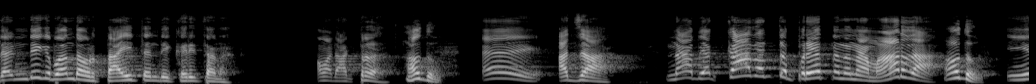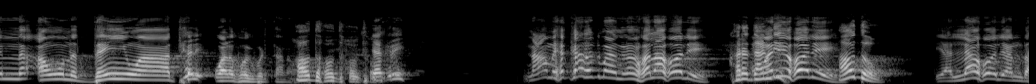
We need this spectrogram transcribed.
ದಂಡಿಗೆ ಬಂದು ಅವ್ರ ತಾಯಿ ತಂದೆ ಕರಿತಾನ. ಅವ ಡಾಕ್ಟರ್. ಹೌದು. ಏಯ್ ಅಜ್ಜ ನಾ ಬೇಕಾದಟ್ಟ ಪ್ರಯತ್ನ ನಾ ಮಾಡ್ದ ಹೌದು. ಇನ್ನು ಅವನ ದೈವ ಅಂತ ಹೇಳಿ ಒಳಗೆ ಹೋಗ್ಬಿಡ್ತಾನ ಹೌದು ಹೌದು ಹೌದು. ಯಾಕ್ರಿ? ನಾವು ಬೇಕಾದಟ್ಟು ಮಾಡಿದ್ವಿ ನಾನು ಹೊಲ ಹೋಲಿ ಖರೆ ದಂಡಿ. ಹೋಲಿ. ಹೌದು. ಎಲ್ಲ ಹೋಲಿ ಅಂದ.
